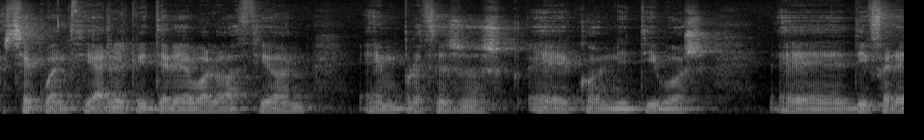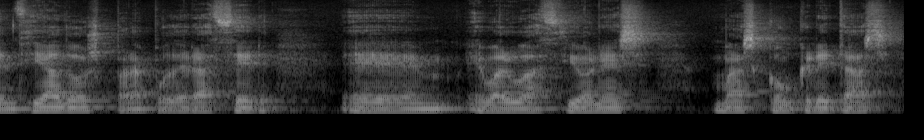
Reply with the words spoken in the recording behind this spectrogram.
secuenciar el criterio de evaluación en procesos eh, cognitivos diferenciados para poder hacer evaluaciones más concretas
